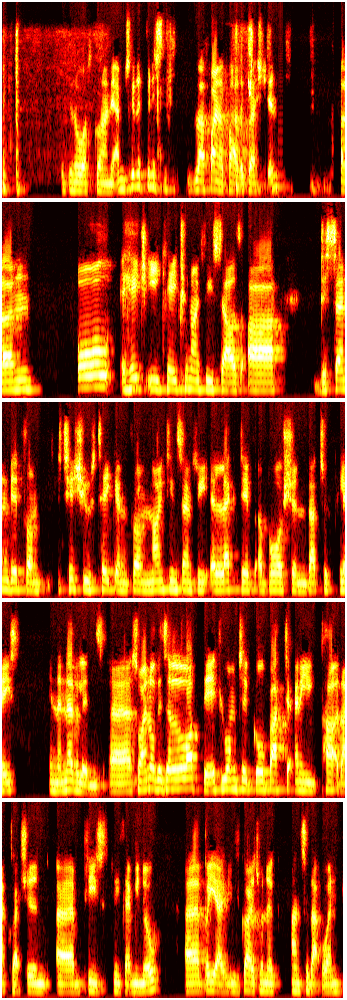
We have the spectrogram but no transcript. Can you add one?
I don't know what's going on there. I'm just going to finish the final part of the question. Um, all HEK293 cells are descended from tissues taken from 19th century elective abortion that took place in the Netherlands. Uh, so I know there's a lot there. If you want me to go back to any part of that question, um, please please let me know. Uh, but yeah, if you guys want to answer that one,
